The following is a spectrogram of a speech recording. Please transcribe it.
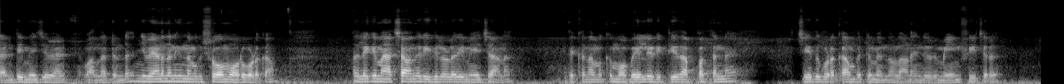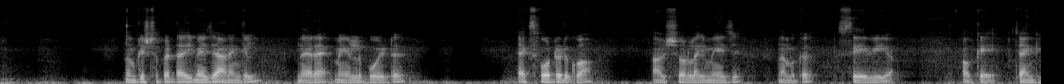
രണ്ട് ഇമേജ് വന്നിട്ടുണ്ട്. ഇനി വേണമെന്നുണ്ടെങ്കിൽ നമുക്ക് ഷോ മോർ കൊടുക്കാം. അതിലേക്ക് മാച്ച് ആവുന്ന രീതിയിലുള്ള ഒരു ഇമേജാണ് ഇതൊക്കെ നമുക്ക് മൊബൈലിൽ എഡിറ്റ് ചെയ്ത് അപ്പം തന്നെ ചെയ്ത് കൊടുക്കാൻ പറ്റും എന്നുള്ളതാണ് എന്റെ ഒരു മെയിൻ ഫീച്ചർ നമുക്ക് ഇഷ്ടപ്പെട്ട ഇമേജ് ആണെങ്കിൽ നേരെ മെയിലിൽ പോയിട്ട് എക്സ്പോർട്ട് എടുക്കുക. ആവശ്യമുള്ള ഇമേജ് നമുക്ക് സേവ് ചെയ്യാം. ഓക്കെ താങ്ക്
